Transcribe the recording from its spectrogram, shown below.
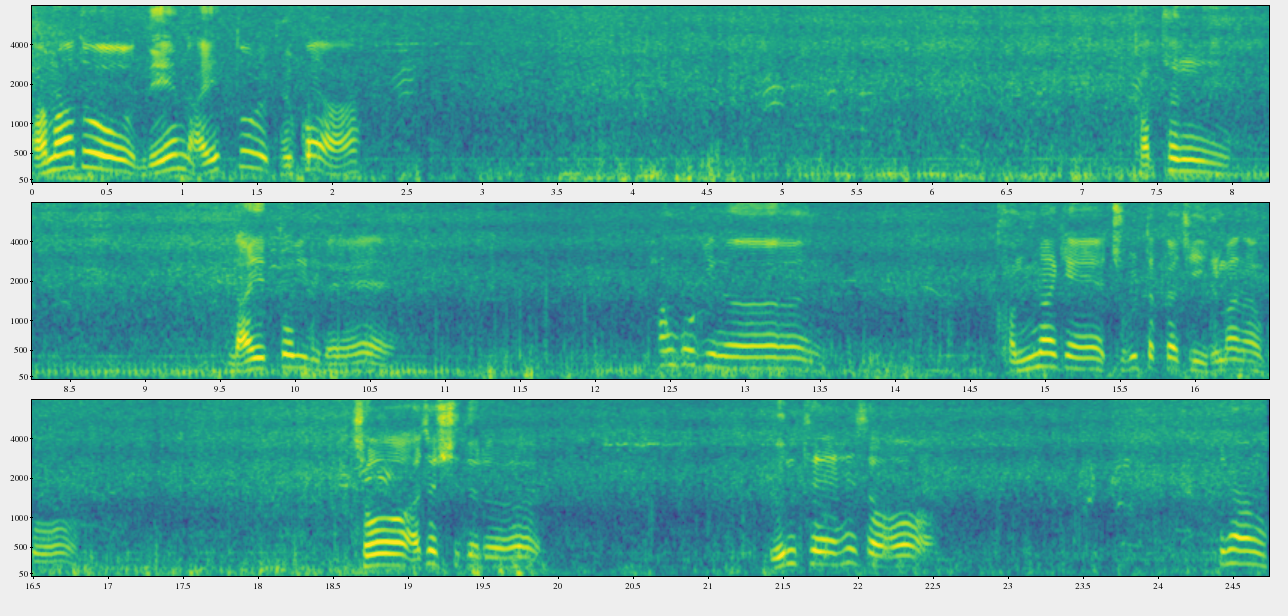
아마도 내 나이 또될 거야. 같은 나이 또인데, 한국인은 겁나게 죽을 때까지 일만 하고, 저 아저씨들은 은퇴해서 그냥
